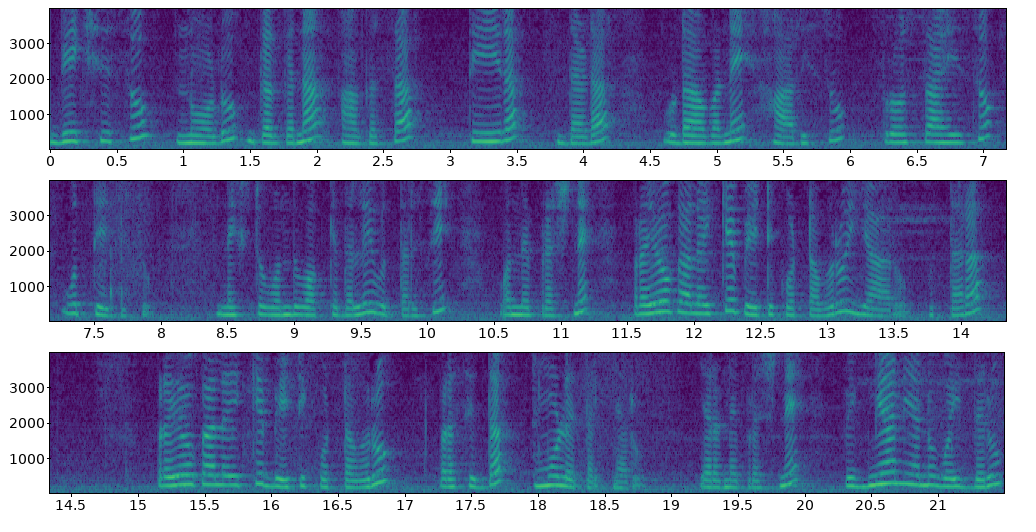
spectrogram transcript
ವೀಕ್ಷಿಸು, ನೋಡು, ಗಗನ ಅಗಸ ತೀರ, ದಡ, ಉಡಾವಣೆ, ಹಾರಿಸು, ಪ್ರೋತ್ಸಾಹಿಸು, ಉತ್ತೇಜಿಸು. ನೆಕ್ಸ್ಟ್ ಒಂದು ವಾಕ್ಯದಲ್ಲಿ ಉತ್ತರಿಸಿ. ಒಂದನೇ ಪ್ರಶ್ನೆ, ಪ್ರಯೋಗಾಲಯಕ್ಕೆ ಭೇಟಿ ಕೊಟ್ಟವರು ಯಾರು? ಉತ್ತರ, ಪ್ರಯೋಗಾಲಯಕ್ಕೆ ಭೇಟಿ ಕೊಟ್ಟವರು ಪ್ರಸಿದ್ಧ ಮೂಳೆ ತಜ್ಞರು. ಎರಡನೇ ಪ್ರಶ್ನೆ, ವಿಜ್ಞಾನಿಯನ್ನು ವೈದ್ಯರು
